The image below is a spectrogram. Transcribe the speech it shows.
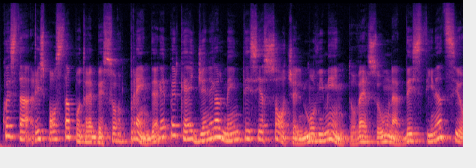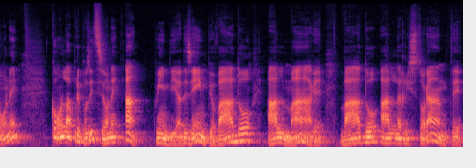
Questa risposta potrebbe sorprendere perché generalmente si associa il movimento verso una destinazione con la preposizione a. Quindi, ad esempio, vado al mare, vado al ristorante,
